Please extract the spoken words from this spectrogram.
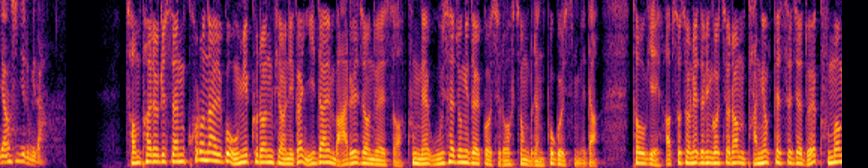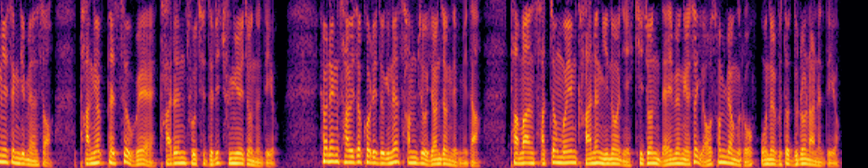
양승진입니다. 전파력이 센 코로나19 오미크론 변이가 이달 말을 전후해서 국내 우세종이 될 것으로 정부는 보고 있습니다. 더욱이 앞서 전해드린 것처럼 방역 패스 제도에 구멍이 생기면서 방역 패스 외에 다른 조치들이 중요해졌는데요. 현행 사회적 거리두기는 3주 연장됩니다. 다만 사적 모임 가능 인원이 기존 4명에서 6명으로 오늘부터 늘어나는데요.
